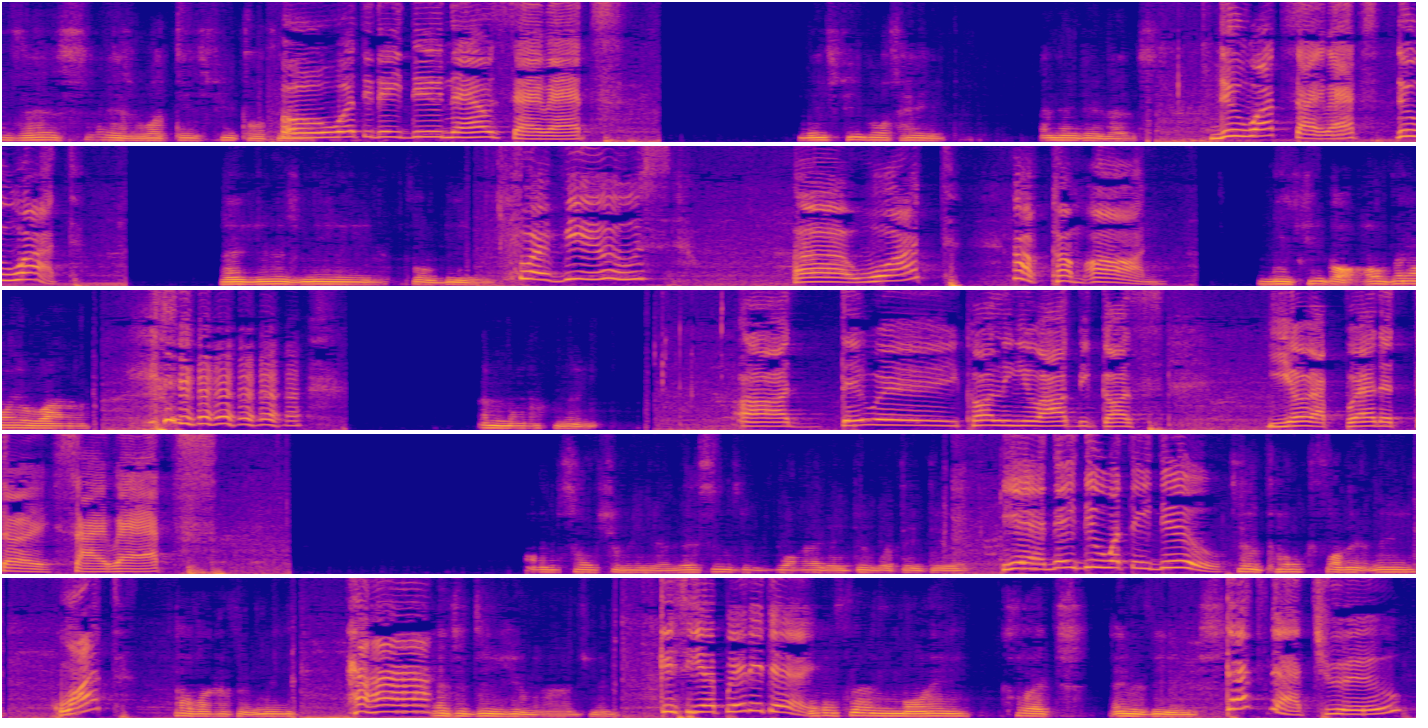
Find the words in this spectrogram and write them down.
This is what these people think. Oh, what do they do now, Cyraxx? These people take and they do this. Do what, Cyraxx? Do what? They use me for views. For views? Uh, what? Oh, come on. These people open all your life and mock me. uh, they were calling you out because you're a predator, Cyraxx. on social media. This is why they do what they do. Yeah, they do what they do. To poke fun at me, What? to laugh at me, Haha, and to dehumanize me. cause you're a predator. All for money, clicks, and views. That's not true.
